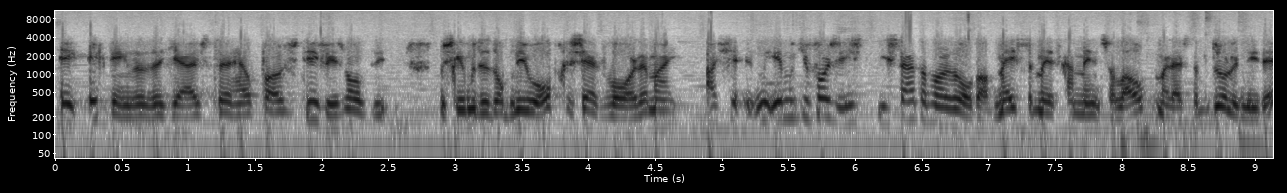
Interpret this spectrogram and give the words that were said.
ik, ik denk dat het juist heel positief is. Want die- misschien moet het opnieuw opgezet worden. Maar als je, je moet je voorstellen, je, je staat op een roltrap. Meestal mensen gaan mensen lopen, maar dat is de bedoeling niet, hè?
